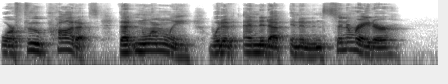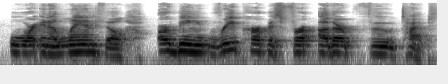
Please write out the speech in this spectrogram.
or food products that normally would have ended up in an incinerator or in a landfill are being repurposed for other food types.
